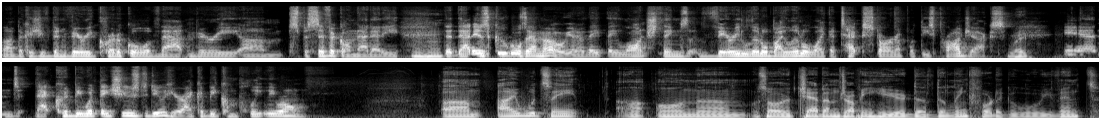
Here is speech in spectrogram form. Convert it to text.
uh, because you've been very critical of that and very um, specific on that, Eddie. Mm-hmm. That that is Google's mo. You know, they they launch things very little by little, like a tech startup with these projects, right? And that could be what they choose to do here. I could be completely wrong. Um, I would say uh, on um, so Chad, I'm dropping here the the link for the Google event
